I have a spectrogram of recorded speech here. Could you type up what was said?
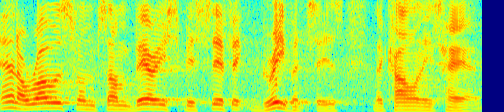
and arose from some very specific grievances the colonies had.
